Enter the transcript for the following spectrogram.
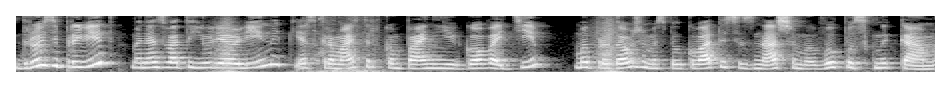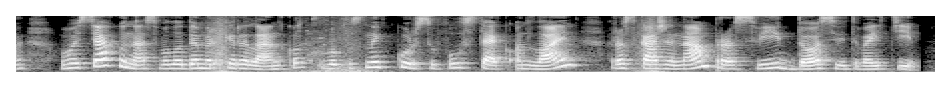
Друзі, привіт! Мене звати Юлія Олійник, я скрамайстер в компанії GoVIT. Ми продовжимо спілкуватися з нашими випускниками. У гостях у нас Володимир Кириленко, випускник курсу FullStack Online, розкаже нам про свій досвід в ІТ.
